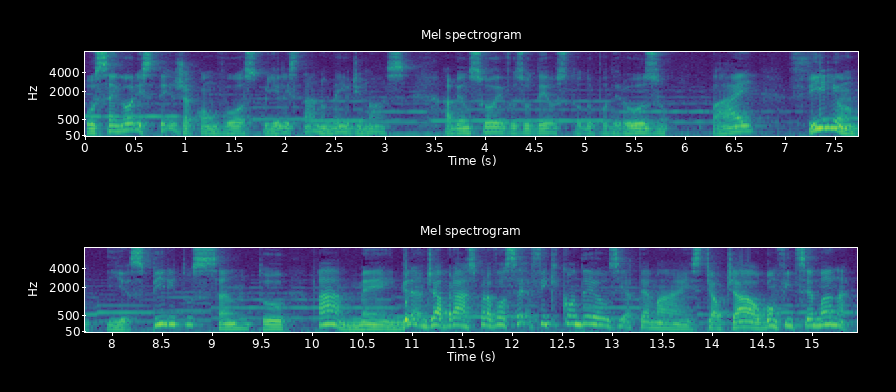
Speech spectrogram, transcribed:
O Senhor esteja convosco e Ele está no meio de nós. Abençoe-vos o Deus Todo-Poderoso, Pai, Filho e Espírito Santo. Amém. Grande abraço para você, fique com Deus e até mais. Tchau, tchau. Bom fim de semana.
